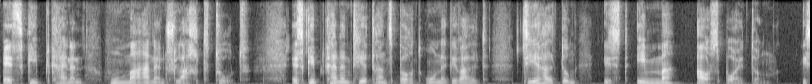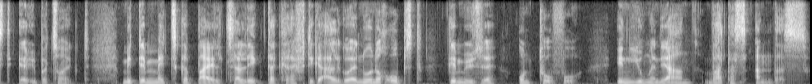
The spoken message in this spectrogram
Es gibt keinen humanen Schlachttod. Es gibt keinen Tiertransport ohne Gewalt. Tierhaltung ist immer Ausbeutung ist er überzeugt. Mit dem Metzgerbeil zerlegt der kräftige Allgäuer nur noch Obst, Gemüse und Tofu. In jungen Jahren war das anders.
